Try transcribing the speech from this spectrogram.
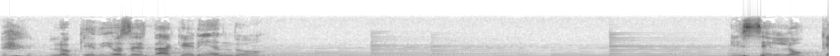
Lo que Dios está queriendo es el ok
